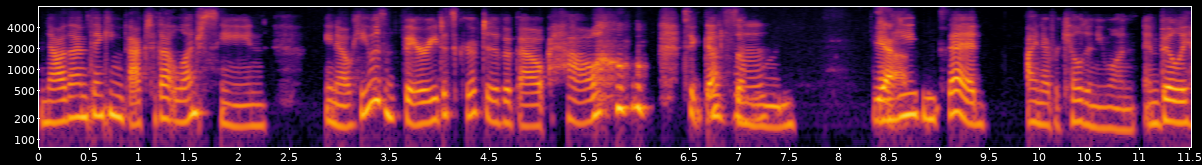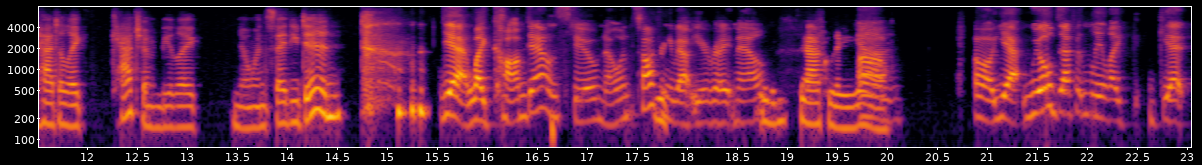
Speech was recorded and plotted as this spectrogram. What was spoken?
now that I'm thinking back to that lunch scene, you know, he was very descriptive about how to gut Mhm. someone. Yeah. And he even said, I never killed anyone. And Billy had to like catch him and be like, no one said you did. yeah. Like calm down, Stu. No one's talking about you right now. exactly. Yeah. Um, oh yeah, we'll definitely like get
